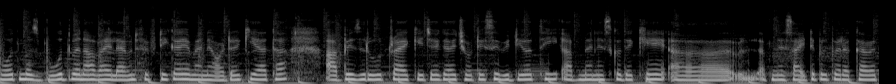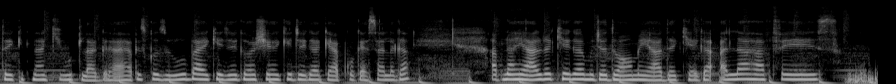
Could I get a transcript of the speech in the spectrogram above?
बहुत मज़बूत बना हुआ है। एलेवन फिफ्टी का ये मैंने ऑर्डर किया था। आप भी ज़रूर ट्राई कीजिएगा छोटी सी वीडियो थी। अब मैंने इसको देखें अपने साइड टेबल पर रखा हुआ है तो ये कितना क्यूट लग रहा है। आप इसको ज़रूर बाय कीजिएगा और शेयर कीजिएगा कि आपको कैसा लगा। अपना ख्याल रखिएगा, मुझे दुआओं में याद रखिएगा। अल्लाह हाफिज़।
